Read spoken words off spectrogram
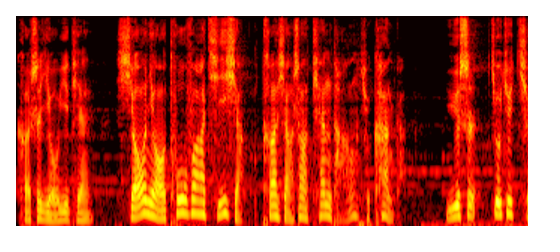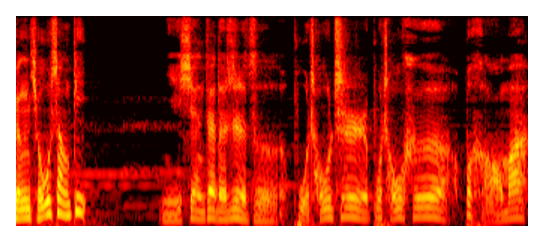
可是有一天，小鸟突发奇想，它想上天堂去看看，于是就去请求上帝。你现在的日子不愁吃不愁喝，不好吗？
